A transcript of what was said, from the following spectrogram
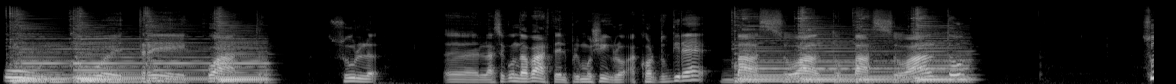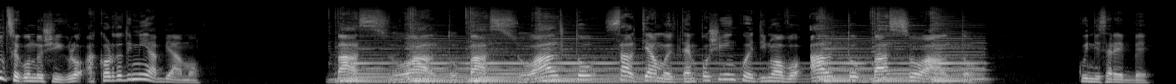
1, 2, 3, 4. Sulla eh, seconda parte del primo ciclo accordo di Re, basso, alto, basso, alto. Sul secondo ciclo accordo di Mi abbiamo basso, alto, basso, alto, saltiamo il tempo 5 e di nuovo alto, basso, alto. Quindi sarebbe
